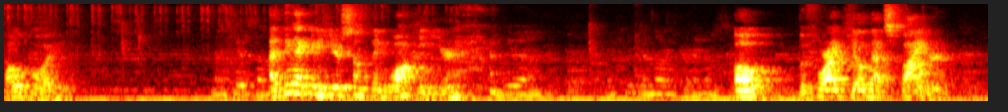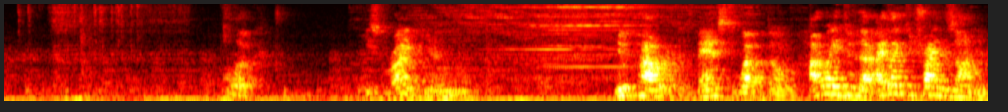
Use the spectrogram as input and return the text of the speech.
Oh boy. I hear something. I think I can hear something walking here. Yeah. I hear the noise, but I don't see Oh, before I kill that spider. Oh, look. He's right here. New power, advanced web dome. How do I do that? I'd like to try this on him.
